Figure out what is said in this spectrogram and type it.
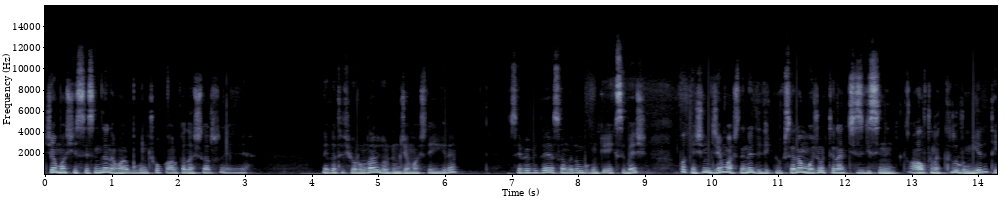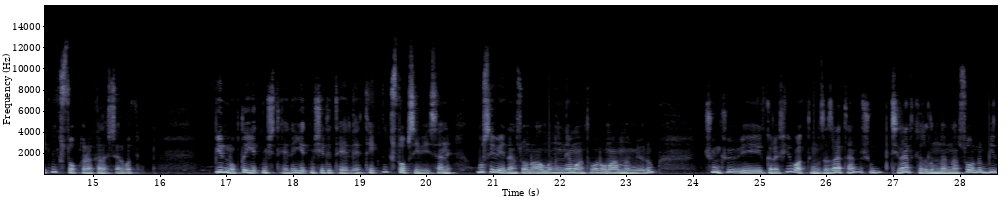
Cemaş hissesinde ne var? Bugün çok arkadaşlar e, negatif yorumlar gördüm Cemaş'la ilgili. Sebebi de sanırım bugünkü eksi 5. Bakın şimdi Cemaş'ta ne dedik? Yükselen major trend çizgisinin altına kırılım yeri teknik stoplar arkadaşlar. Bakın. 1.70 TL, 77 TL teknik stop seviyesi. Hani bu seviyeden sonra almanın ne mantığı var onu anlamıyorum. Çünkü e, grafiğe baktığımızda zaten şu trend kırılımlarından sonra bir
